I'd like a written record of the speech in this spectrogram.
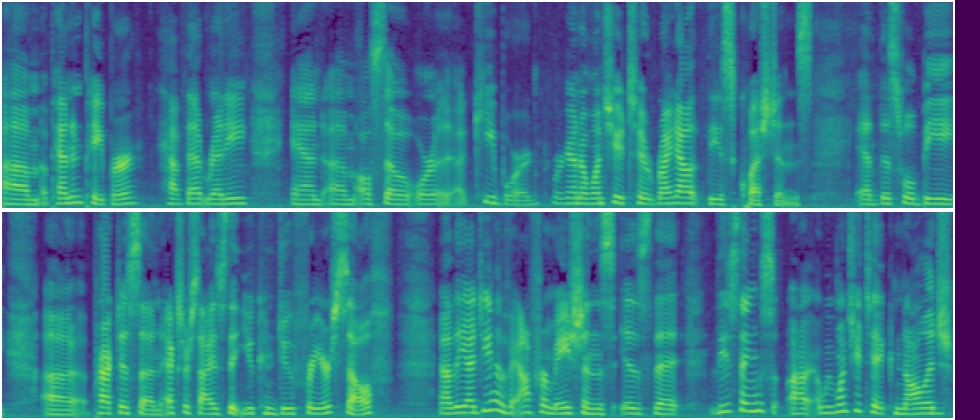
um, a pen and paper, have that ready, and um, also, or a, a keyboard, we're going to want you to write out these questions and this will be uh, practice an exercise that you can do for yourself. Now, the idea of affirmations is that these things, uh, we want you to acknowledge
